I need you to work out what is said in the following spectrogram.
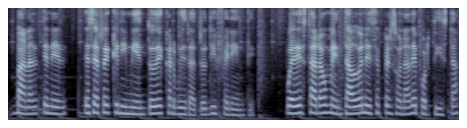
van a tener ese requerimiento de carbohidratos diferente. Puede estar aumentado en esa persona deportista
